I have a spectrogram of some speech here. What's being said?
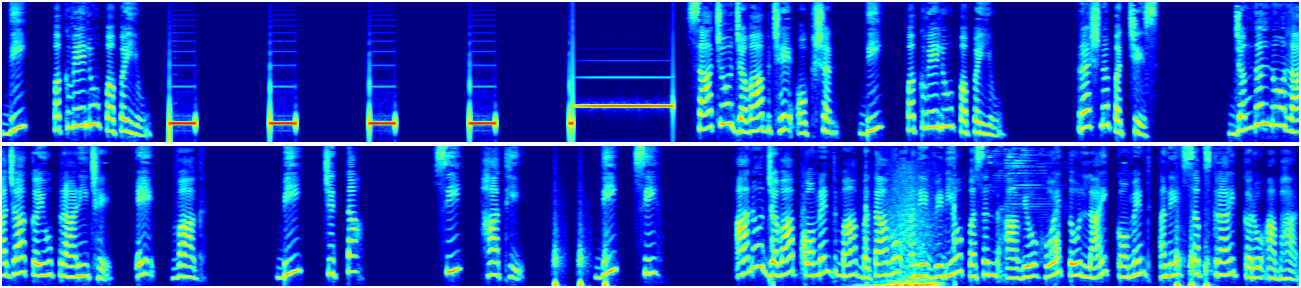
ડી પકવેલું પપૈયું. સાચો જવાબ છે ઓપ્શન ડી પકવેલું પપૈયું. પ્રશ્ન પચીસ. જંગલનો રાજા કયું પ્રાણી છે? એ વાઘ. બી ચિત્તા. સી હાથી. D C. આનો જવાબ કોમેન્ટમાં બતાવો અને વીડિયો પસંદ આવ્યો હોય તો લાઇક કોમેન્ટ અને સબસ્ક્રાઇબ કરો. આભાર.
